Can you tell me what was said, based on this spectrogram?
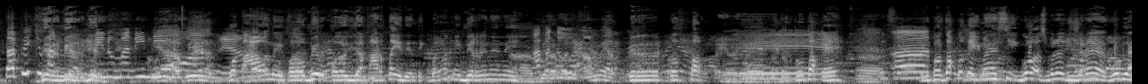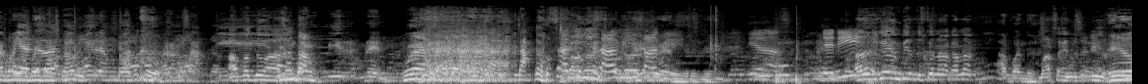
Tapi cuman Bir, bir, bir. minuman ini Iya, doang bir. ya. Gua tahu nih kalau bir kalau di Jakarta identik banget nih bir ini nih. Nah, Apa tuh? Amer. Bir peletok. Iya, iya, bir peletok ya. Nah, Eh, Bir peletok tuh kayak gimana sih? Gua sebenarnya jujur aja gua belum pernah nyobain sama sekali. bir yang buat Apa tuh? orang sakit. apa tuh? Bintang. Bir brand. Wah, cakep. sabi sabi sabi. Ya. Jadi Ada juga yang bir diskon anak-anak. Apa tuh? Mars and the Beer. Iya.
